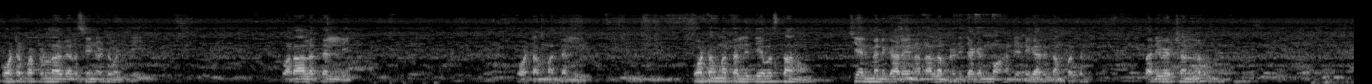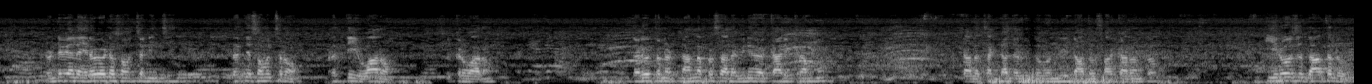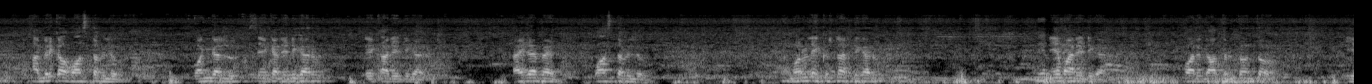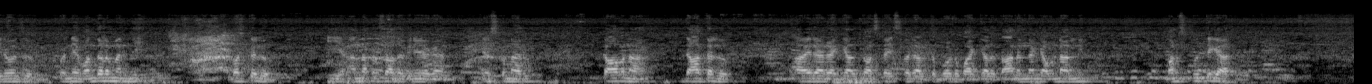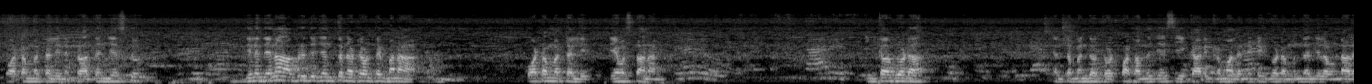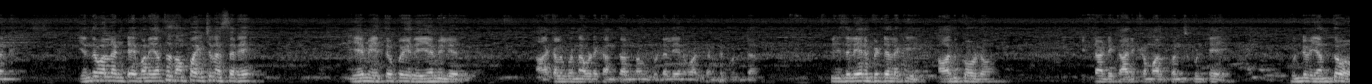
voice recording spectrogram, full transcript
కోటపట్నంలో వెలసినటువంటి వరాల తల్లి కోటమ్మ తల్లి కోటమ్మ తల్లి దేవస్థానం చైర్మన్ గారైన నల్లంరెడ్డి జగన్మోహన్ రెడ్డి గారి దంపతులు పర్యవేక్షణలో రెండు వేల ఇరవై ఒకటో సంవత్సరం నుంచి ప్రతి సంవత్సరం ప్రతి వారం శుక్రవారం జరుగుతున్నట్టు అన్నప్రసాద వినియోగ కార్యక్రమం చాలా చక్కగా జరుగుతూ ఉంది దాతల సహకారంతో. ఈరోజు దాతలు అమెరికా వాస్తవ్యులు వంగల్లు శేఖర్ రెడ్డి గారు రేఖారెడ్డి గారు హైదరాబాద్ వాస్తవ్యులు మురళీ కృష్ణారెడ్డి గారు నియమారెడ్డి గారు వారి దాతృత్వంతో ఈరోజు కొన్ని వందల మంది భక్తులు ఈ అన్నప్రసాద వినియోగం చేసుకున్నారు. కావున దాతలు ఆయురారోగ్యాలతో అష్టైశ్వర్యాలతో బోటు భాగ్యాలతో ఆనందంగా ఉండాలని మనస్ఫూర్తిగా కోటమ్మ తల్లిని ప్రార్థన చేస్తూ దినదిన అభివృద్ధి చెందుతున్నటువంటి మన కోటమ్మ తల్లి దేవస్థానాన్ని ఇంకా కూడా ఎంతమందో తోడ్పాటు అందజేసి ఈ కార్యక్రమాలన్నిటికీ కూడా ముందంజలో ఉండాలని. ఎందువల్లంటే మనం ఎంత సంపాదించినా సరే ఏమి ఎత్తుపోయేది ఏమీ లేదు. ఆకలి ఉన్నవాడికి అంత అన్నం గుడ్డ లేని వాడికి అంత గుడ్డ. ఫీజు లేని బిడ్డలకి ఆదుకోవడం ఇట్లాంటి కార్యక్రమాలు పంచుకుంటే పుణ్యం ఎంతో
